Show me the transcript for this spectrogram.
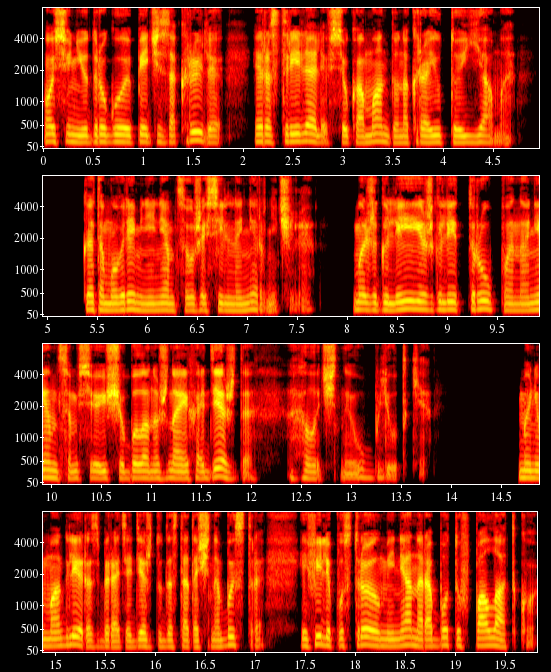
Осенью другую печь закрыли и расстреляли всю команду на краю той ямы — к этому времени немцы уже сильно нервничали. Мы жгли и жгли трупы, но немцам все еще была нужна их одежда. Алочные ублюдки. Мы не могли разбирать одежду достаточно быстро, и Филипп устроил меня на работу в палатку.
